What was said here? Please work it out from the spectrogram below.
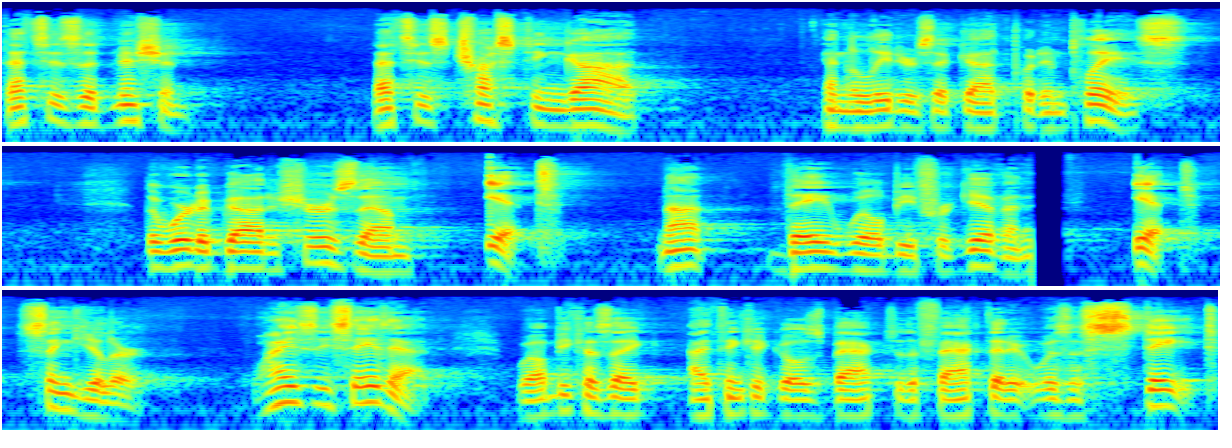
that's his admission. That's his trusting God and the leaders that God put in place. The Word of God assures them it, not they will be forgiven, it, singular. Why does he say that? Well, because I, I think it goes back to the fact that it was a state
